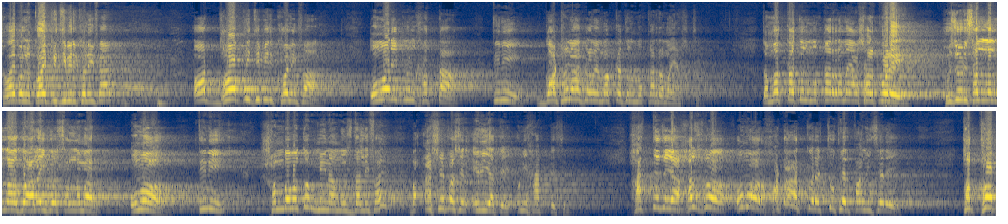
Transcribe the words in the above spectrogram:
সবাই বলেন, কয় পৃথিবীর খলিফা? অর্ধ পৃথিবীর খলিফা ওমর ইবনুল খত্তাব, তিনি ঘটনাক্রমে মক্কাতুল মুকাররমায় আসছে। তো মক্কাতুল মুকাররমায় আসার পরে হুজুর সাল্লাল্লাহু আলাইহি সাল্লামার ওমর তিনি সম্ভবত মিনা মুজদালিফায় বা আশেপাশের এরিয়াতে উনি হাঁটতেছেন। হাঁটতে যাইয়া হজরত ওমর হঠাৎ করে চোখের পানি ছেড়ে থপ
